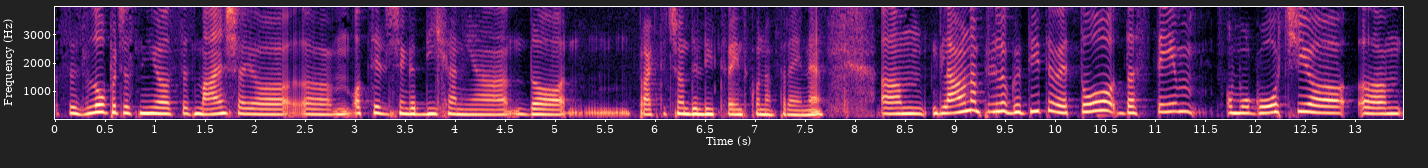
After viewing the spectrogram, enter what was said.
se zelo počasnijo, se zmanjšajo um, od celičnega dihanja do praktično delitve in tako naprej. ne. Um, glavna prilagoditev je to, da s tem omogočijo um,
